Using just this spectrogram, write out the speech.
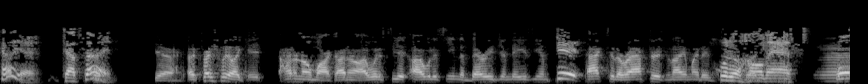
Hell yeah, it's outside, Yeah, especially like it. I don't know, Mark. I don't know. I would have seen. I would have seen the Berry Gymnasium dude. packed to the rafters, and I might have. What a hauled ass. Well,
